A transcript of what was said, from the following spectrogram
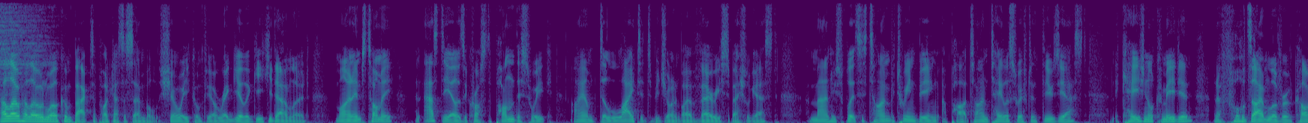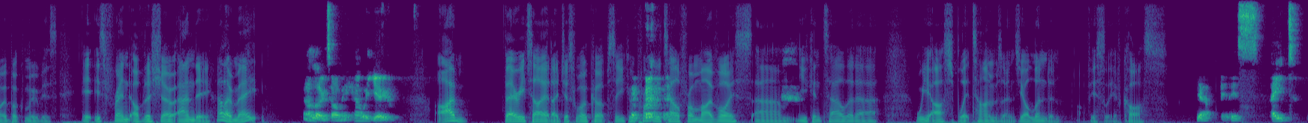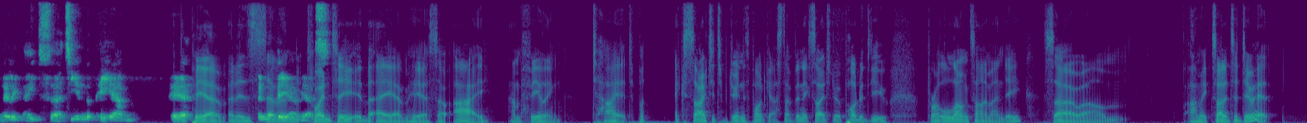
Hello, hello, and welcome back to Podcast Assemble, the show where you come for your regular geeky download. My name's Tommy, and as DL is across the pond this week, I am delighted to be joined by a very special guest, a man who splits his time between being a part time Taylor Swift enthusiast, an occasional comedian, and a full time lover of comic book movies. It is friend of the show, Andy. Hello, mate. Hello, Tommy. How are you? I'm very tired. I just woke up, so you can probably tell from my voice. Um, you can tell that uh, we are split time zones. You're London, obviously, of course. Yeah, it is eight, nearly eight thirty in the PM here. The PM. It is In seven yes. twenty in the AM here. So I am feeling tired, but excited to be doing this podcast. I've been excited to do a pod with you for a long time, Andy. So um, I'm excited to do it.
